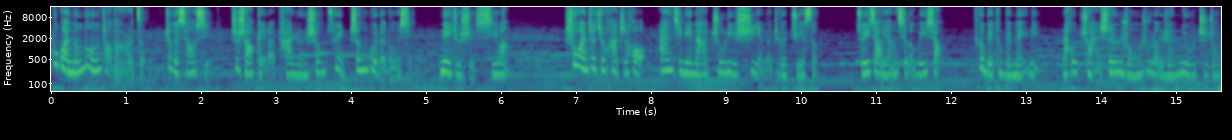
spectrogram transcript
不管能不能找到儿子，这个消息至少给了他人生最珍贵的东西，那就是希望。说完这句话之后，安吉丽娜·朱莉饰演的这个角色，嘴角扬起了微笑。特别特别美丽，然后转身融入了人流之中。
